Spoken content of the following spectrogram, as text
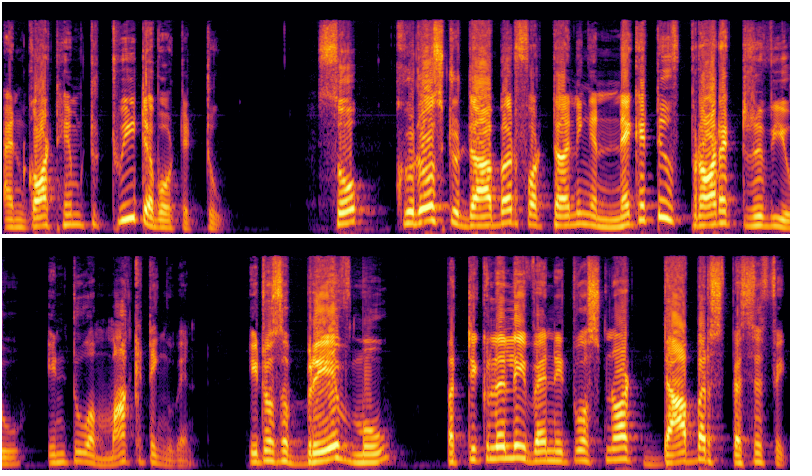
and got him to tweet about it too. So, kudos to Dabur for turning a negative product review into a marketing win. It was a brave move particularly when it was not Dabur specific.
